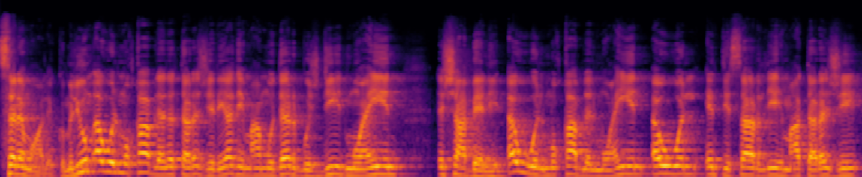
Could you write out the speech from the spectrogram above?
السلام عليكم. اليوم أول مقابلة للترجي الرياضي مع مدرب جديد معين الشعباني أول مقابلة المعين أول انتصار ليه مع الترجي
